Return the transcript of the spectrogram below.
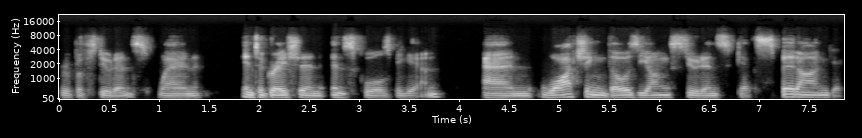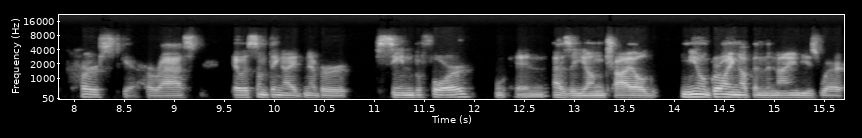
group of students when integration in schools began. And watching those young students get spit on, get cursed, get harassed, it was something I'd never seen before in as a young child. You know, growing up in the 90s where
